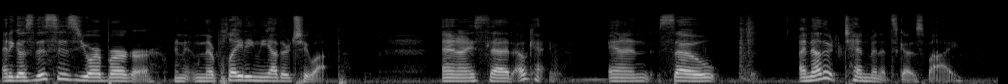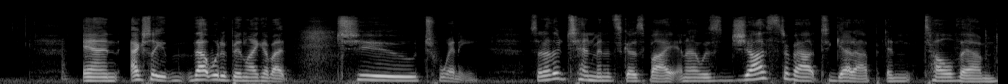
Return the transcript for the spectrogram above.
And he goes, This is your burger. And, and they're plating the other two up. And I said, Okay. And so another 10 minutes goes by. and actually, that would have been like about two twenty. So another ten minutes goes by, and I was just about to get up and tell them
